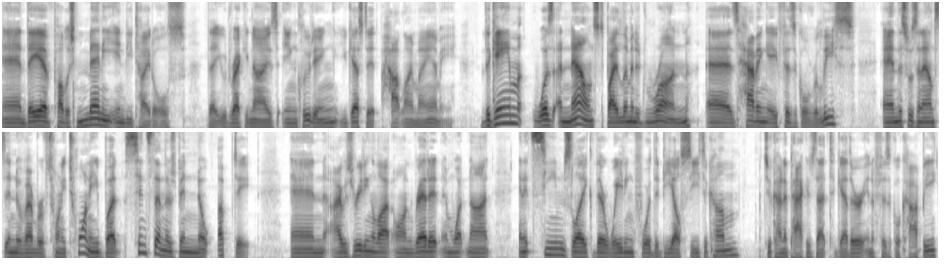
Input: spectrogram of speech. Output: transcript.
and they have published many indie titles that you would recognize, including, you guessed it, Hotline Miami. The game was announced by Limited Run as having a physical release, and this was announced in November of 2020, but since then there's been no update. And I was reading a lot on Reddit and whatnot, and it seems like they're waiting for the DLC to come to kind of package that together in a physical copy.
